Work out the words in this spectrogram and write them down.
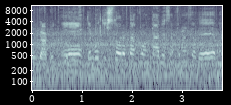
Lugar muito É, bonito. tem muita história para contar dessa França Velha, né?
